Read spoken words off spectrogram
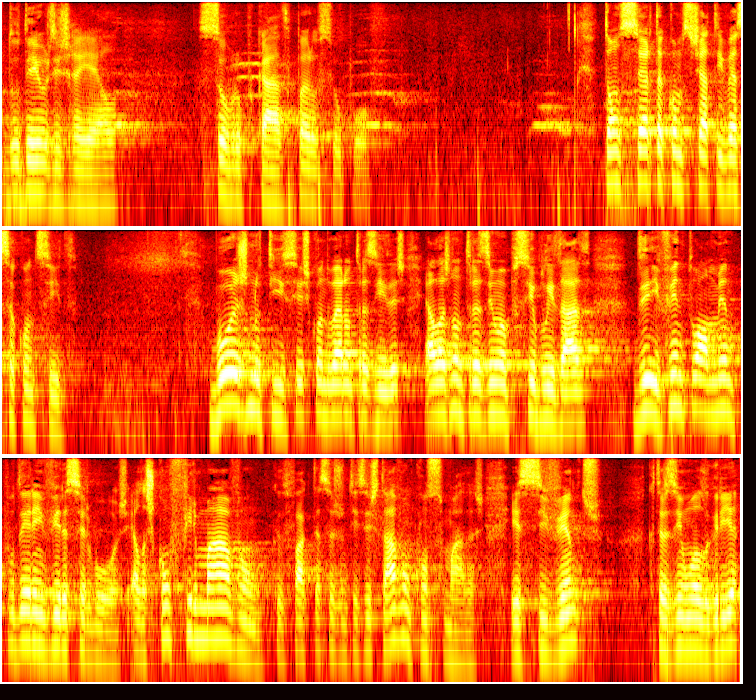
do Deus de Israel sobre o pecado para o seu povo. Tão certa como se já tivesse acontecido. Boas notícias, quando eram trazidas, elas não traziam a possibilidade de eventualmente poderem vir a ser boas. Elas confirmavam que de facto essas notícias estavam consumadas. Esses eventos que traziam alegria,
